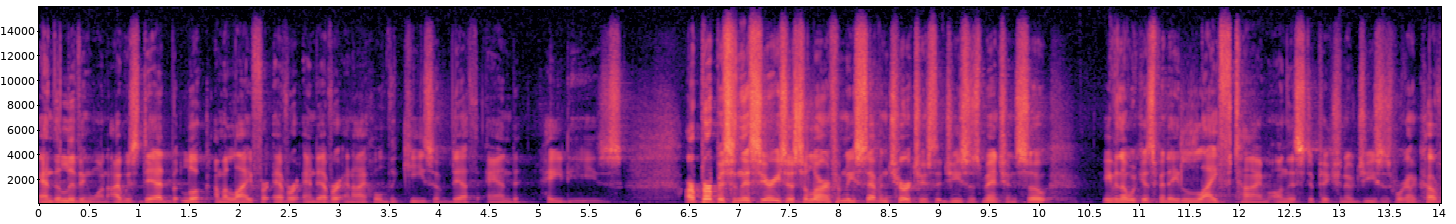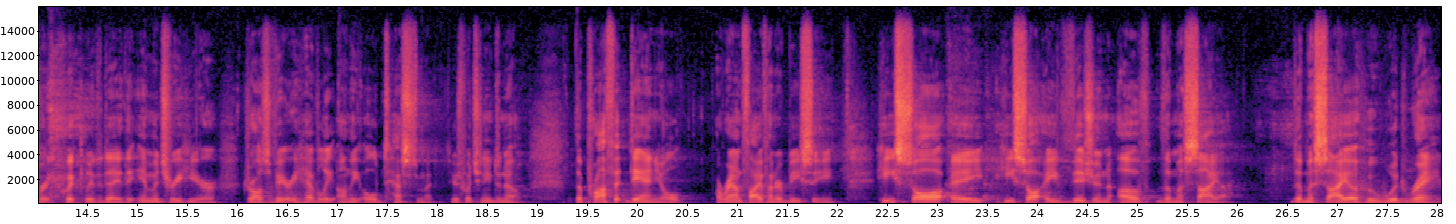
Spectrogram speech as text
and the living one. I was dead, but look, I'm alive forever and ever, and I hold the keys of death and Hades. Our purpose in this series is to learn from these seven churches that Jesus mentioned. So, even though we could spend a lifetime on this depiction of Jesus, we're going to cover it quickly today. The imagery here draws very heavily on the Old Testament. Here's what you need to know the prophet Daniel, around 500 BC, he saw a, he saw a vision of the Messiah, the Messiah who would reign.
